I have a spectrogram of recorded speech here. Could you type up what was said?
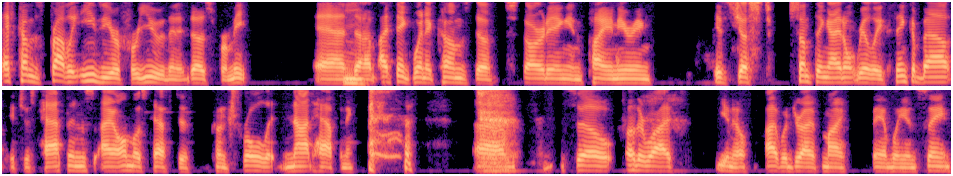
that comes probably easier for you than it does for me. And mm. uh, I think when it comes to starting and pioneering, it's just something I don't really think about. It just happens. I almost have to control it not happening. um, so otherwise, you know, I would drive my family insane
